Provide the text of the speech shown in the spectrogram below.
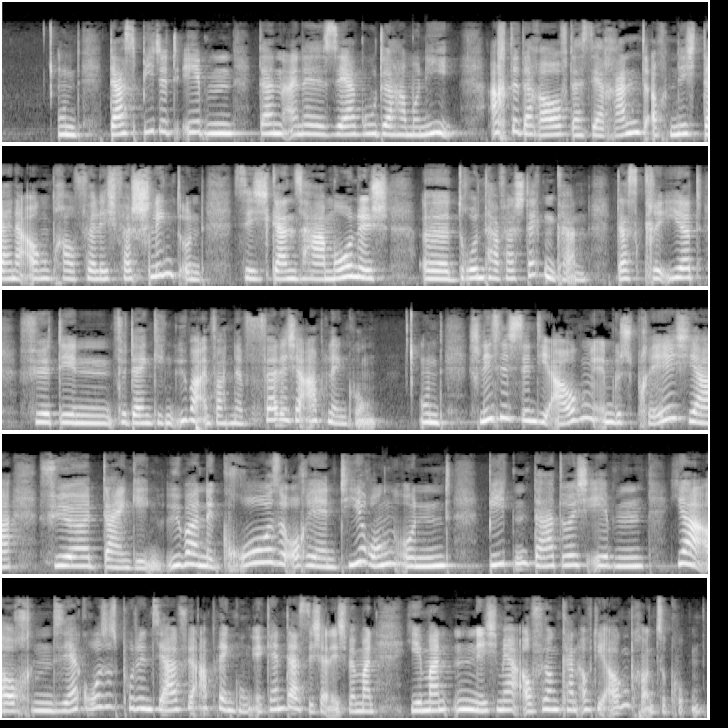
Und das bietet eben dann eine sehr gute Harmonie. Achte darauf, dass der Rand auch nicht deine Augenbraue völlig verschlingt und sich ganz harmonisch äh, drunter verstecken kann. Das kreiert für den, für dein Gegenüber einfach eine völlige Ablenkung. Und schließlich sind die Augen im Gespräch ja für dein Gegenüber eine große Orientierung und bieten dadurch eben ja auch ein sehr großes Potenzial für Ablenkung. Ihr kennt das sicherlich, wenn man jemanden nicht mehr aufhören kann, auf die Augenbrauen zu gucken.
